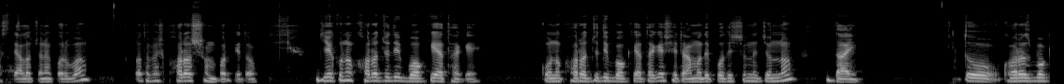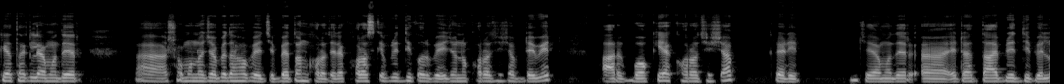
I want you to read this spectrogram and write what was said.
আজকে আলোচনা করব। প্রথমে খরচ সম্পর্কিত। যে কোনো খরচ যদি বকেয়া থাকে কোনো খরচ যদি বকেয়া থাকে সেটা আমাদের প্রতিষ্ঠানের জন্য দায়ী। তো খরচ বকেয়া থাকলে আমাদের আহ, সমন্বয় জাবেদা হবে যে বেতন খরচ এটা খরচকে বৃদ্ধি করবে এই জন্য খরচ হিসাব ডেবিট আর বকেয়া খরচ হিসাব ক্রেডিট যে আমাদের এটা দায় বৃদ্ধি পেল।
